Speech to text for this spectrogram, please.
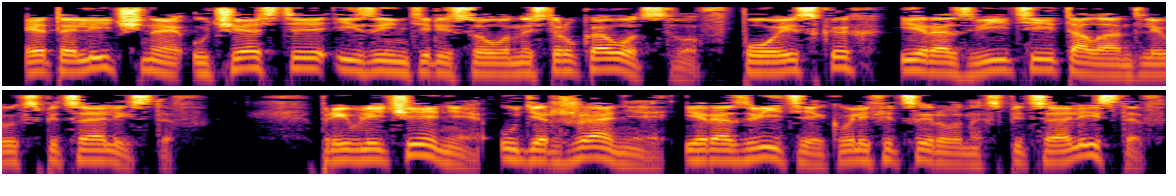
– это личное участие и заинтересованность руководства в поисках и развитии талантливых специалистов. Привлечение, удержание и развитие квалифицированных специалистов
